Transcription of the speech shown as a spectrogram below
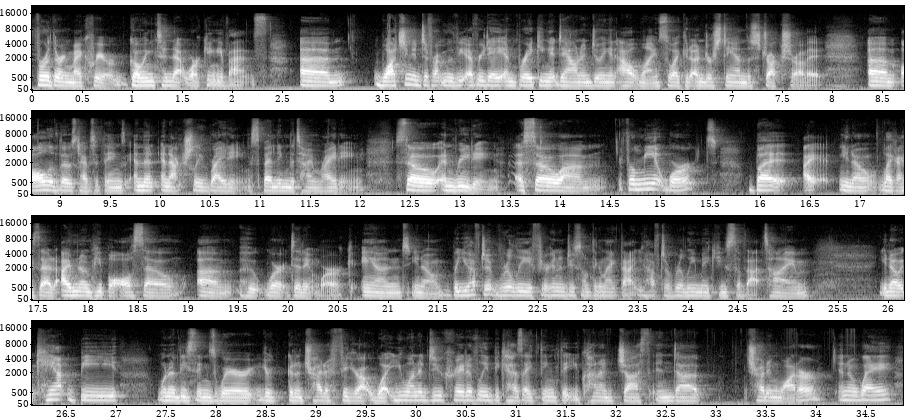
furthering my career, going to networking events, um, watching a different movie every day and breaking it down and doing an outline so I could understand the structure of it. Um, all of those types of things, and then and actually writing, spending the time writing, so and reading. Uh, so um, for me, it worked. But I, you know, like I said, I've known people also um, who where it didn't work, and you know, but you have to really, if you're going to do something like that, you have to really make use of that time. You know, it can't be one of these things where you're going to try to figure out what you want to do creatively because I think that you kind of just end up treading water in a way.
